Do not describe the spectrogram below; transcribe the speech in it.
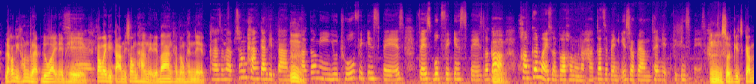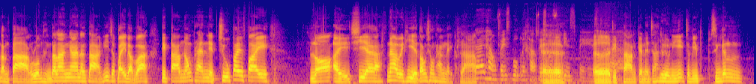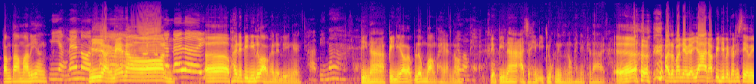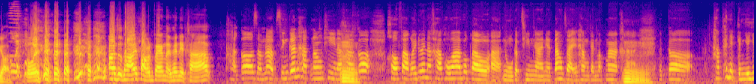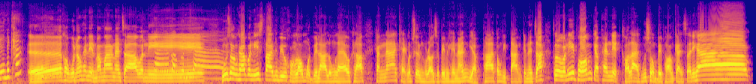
แล้วก็มีท่อนแรปด้วยในเพลง ใช่ ต้องไปติดตามในช่องทางไหนได้บ้างครับน้องแพนเน็ตค่ะสำหรับช่องทางการติดตามอืมนะคะ ก็มี YouTube Fit in Space Facebook Fit in Space แล้วก็อืม ความเคลื่อนไหวส่วนตัวของหนูนะคะ ก็จะเป็น Instagram Planet Fit in Space ค่ะ อืมส่วนกิจกรรมต่างๆ รวมถึงตารางงานต่างๆ ที่จะไปแบบว่าติดตามน้องแพลนเน็ตชูป้ายไฟล้อไอเชียร์หน้าเวทีต้องช่องทางไหนครับ ได้ทาง Facebook เลยค่ะเอ Facebook อ Fit in Space เออค่ะติดตามกันนะจ๊ะเร็วๆนี้จะมีซิงเกิล ตามตามๆมาหรือยัง มีอย่างแน่นอนมีค่ะอย่างแน่นอนรชมกันได้เลยเออภายในปีนี้หรือเปล่าแพลนเน็ตหรือยังไง ค่ะปีหน้าค่ะปีหน้าปีนี้ก็แบบเริ่มวางแผนเนาะ เริ่มวางแผนค่ะเดี๋ยวปีหน้าอาจจะเห็นอีกลุคหนึ่งของน้องแพนเน็ตก็ได้ เออ อาจจะมาแนวยาย่านะ ปีนี้เป็นแพทริเซียไปก่อนอุ๊ยโอ้ย อันสุดท้ายฝากแฟนๆหน่อยแพนเน็ตครับ ค่ะก็สำหรับซิงเกิลฮักน้องทีนะอืคะมก็ขอฝากไว้ด้วยนะคะ เพราะว่าพวกเราอะหนูกับทีมงานเนี่ยตั้งใจทำกันมาก ๆ อืค่ะ ม แล้วก็ ฮักแพเน็ตกันเยอะ ๆ นะคะ เออ ขอบคุณน้องแพนเน็ตมาก ๆ นะจ๊ะวันนี้ค่ะขอบคุณค่ะคุณผู้ชมครับวันนี้ Star Interview ของเราหมดเวลาลงแล้วครับ ครั้งหน้าแขกรับเชิญของเราจะเป็นใครนั้น อย่าพลาดต้องติดตามกันนะจ๊ะสำหรับวันนี้ผมกับแพนเน็ตขอลาคุณผู้ชมไปพร้อมกัน สวัสดีครับ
